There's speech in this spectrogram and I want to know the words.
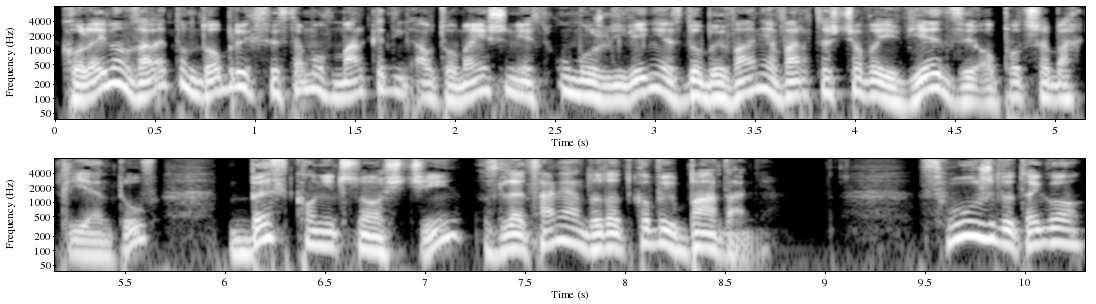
Kolejną zaletą dobrych systemów marketing automation jest umożliwienie zdobywania wartościowej wiedzy o potrzebach klientów bez konieczności zlecania dodatkowych badań. Służy do tego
